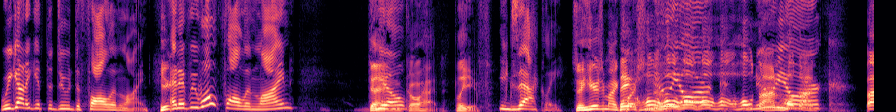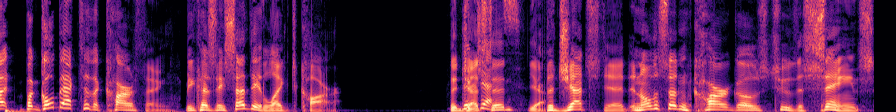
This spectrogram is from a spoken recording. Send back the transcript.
We got to get the dude to fall in line. Here- and if he won't fall in line, Then You know- go ahead, leave. exactly. So here's my They, question. hold. New hold, hold, York, hold, hold New on, hold on. York. But but go back to the Carr thing because they said they liked Carr. the Jets, Jets. did? Yeah. The Jets did, and all of a sudden, Carr goes to the Saints.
